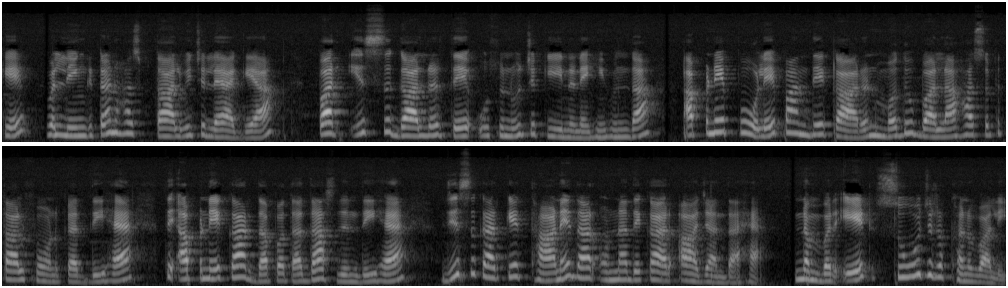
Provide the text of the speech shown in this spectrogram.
ਕੇ ਵਲਿੰਗਟਨ ਹਸਪਤਾਲ ਵਿੱਚ ਲੈ ਗਿਆ। ਪਰ ਇਸ ਗੱਲ ਤੇ ਉਸ ਨੂੰ ਯਕੀਨ ਨਹੀਂ ਹੁੰਦਾ। ਆਪਣੇ ਭੋਲੇਪਨ ਦੇ ਕਾਰਨ ਮਧੂਬਾਲਾ ਹਸਪਤਾਲ ਫੋਨ ਕਰਦੀ ਹੈ ਤੇ ਆਪਣੇ ਘਰ ਦਾ ਪਤਾ ਦੱਸ ਦਿੰਦੀ ਹੈ, ਜਿਸ ਕਰਕੇ ਥਾਣੇਦਾਰ ਉਹਨਾਂ ਦੇ ਘਰ ਆ ਜਾਂਦਾ ਹੈ। ਨੰਬਰ 8 ਸੂਝ ਰੱਖਣ ਵਾਲੀ।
